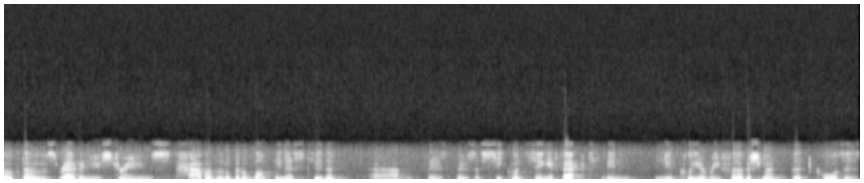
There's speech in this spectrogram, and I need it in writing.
of those revenue streams have a little bit of lumpiness to them. Um, there's a sequencing effect in nuclear refurbishment that causes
